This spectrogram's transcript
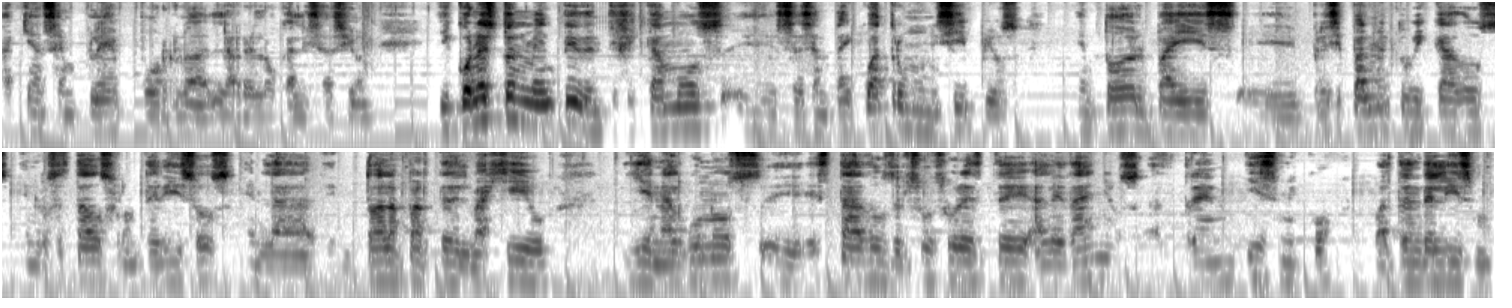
a quien se emplee por la, relocalización. Y con esto en mente identificamos 64 eh, municipios en todo el país, eh, principalmente ubicados en los estados fronterizos, en toda la parte del Bajío y en algunos eh, estados del sur sureste aledaños al tren ísmico o al tren del istmo,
